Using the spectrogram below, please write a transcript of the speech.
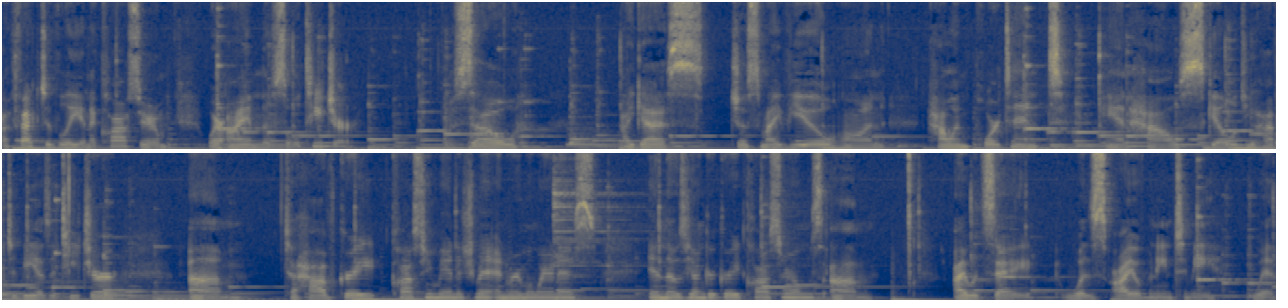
effectively in a classroom where I am the sole teacher. So, I guess just my view on how important and how skilled you have to be as a teacher um, to have great classroom management and room awareness in those younger grade classrooms, um, I would say was eye opening to me with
